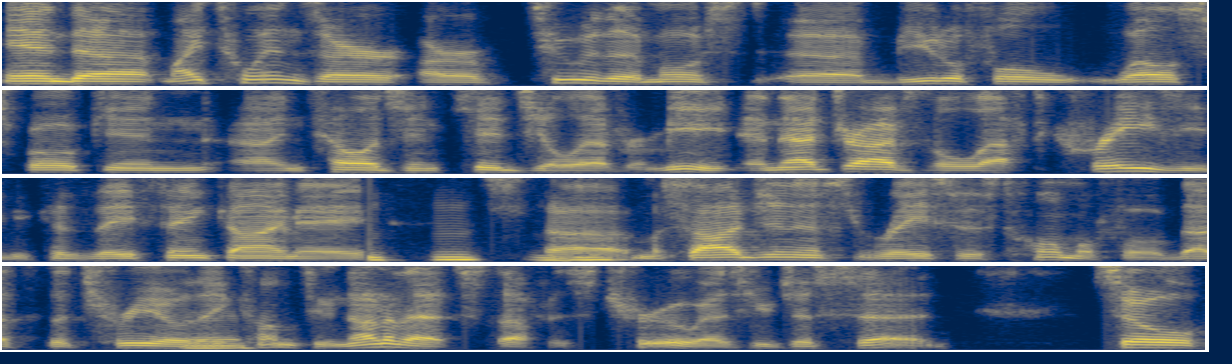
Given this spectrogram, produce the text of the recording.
and uh, my twins are are two of the most uh, beautiful, well-spoken, uh, intelligent kids you'll ever meet, and that drives the left crazy because they think I'm a Mhm, uh, misogynist, racist, homophobe. That's the trio they come to. None of that stuff is true, as you just said. So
